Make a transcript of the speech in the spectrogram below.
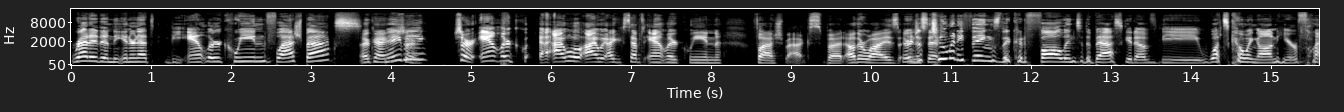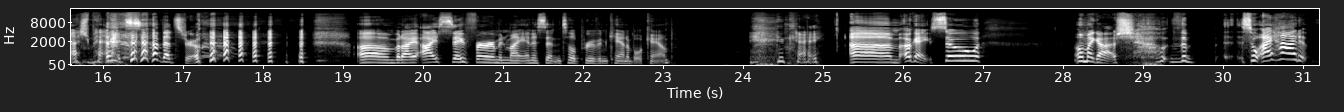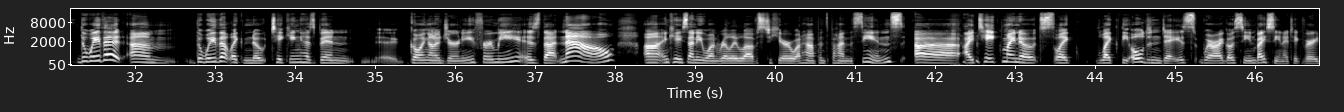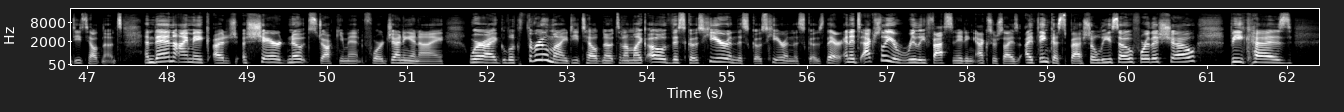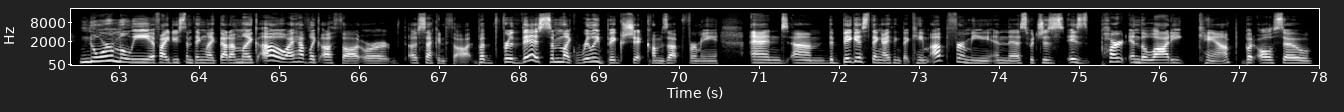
Reddit and the internet, the antler queen flashbacks? Okay, maybe. sure. Sure, antler. I will. I, would- I accept antler queen flashbacks, but otherwise, There are just too many things that could fall into the basket of the what's going on here flashbacks. That's true. um, but I I stay firm in my innocent until proven cannibal camp. okay. Um, okay, so oh my gosh. The so I had the way that um the way that like note taking has been uh, going on a journey for me is that now uh in case anyone really loves to hear what happens behind the scenes uh I take my notes like like the olden days where I go scene by scene I take very detailed notes and then I make a, a shared notes document for Jenny and I where I look through my detailed notes and I'm like, oh, this goes here and this goes here and this goes there. And it's actually a really fascinating exercise, I think, especially so for this show, because normally if I do something like that, I'm like, oh, I have like a thought or a second thought. But for this, some like really big shit comes up for me. And um, the biggest thing I think that came up for me in this, which is is part in the Lottie camp, but also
